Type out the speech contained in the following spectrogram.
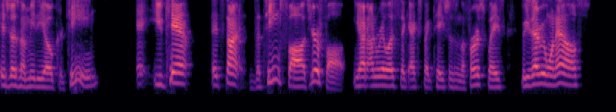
is just a mediocre team. Eh, you can't, it's not the team's fault, it's your fault. You had unrealistic expectations in the first place because everyone else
